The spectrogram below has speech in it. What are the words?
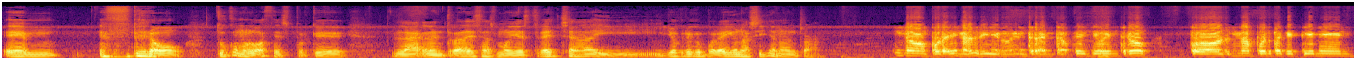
Em, pero, ¿tú cómo lo haces? Porque la, la entrada esa es muy estrecha y, yo creo que por ahí una silla no entra. No, por ahí nadie no entra. Entonces yo entro por una puerta que tienen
